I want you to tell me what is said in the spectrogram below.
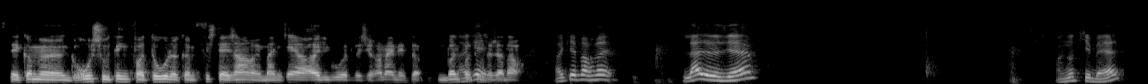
C'était comme un gros shooting photo, là, comme si j'étais genre un mannequin à Hollywood. J'ai vraiment aimé ça. C'est une bonne photo, ça, j'adore. OK, parfait. La deuxième. Un autre qui est belle.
